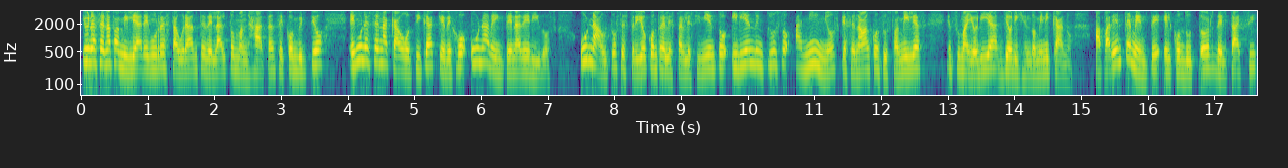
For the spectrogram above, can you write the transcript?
Y una escena familiar en un restaurante del Alto Manhattan se convirtió en una escena caótica que dejó una veintena de heridos. Un auto se estrelló contra el establecimiento, hiriendo incluso a niños que cenaban con sus familias, en su mayoría de origen dominicano. Aparentemente, el conductor del taxi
